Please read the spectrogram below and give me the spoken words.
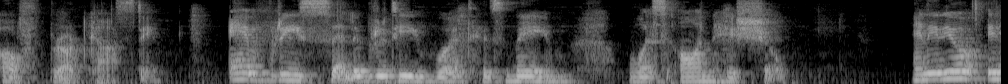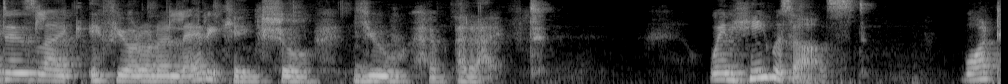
of broadcasting. Every celebrity worth his name was on his show. And you know, it is like if you're on a Larry King show, you have arrived. When he was asked what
